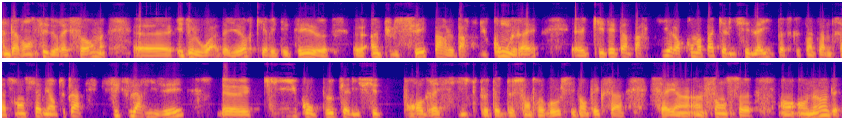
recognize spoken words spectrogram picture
d'avancées de réformes euh, et de lois d'ailleurs qui avaient été euh, impulsées par le parti du Congrès, qui était un parti alors qu'on ne va pas qualifier de laïque parce que c'est un terme très français, mais en tout cas sécularisé, qui qu'on peut qualifier de progressiste, peut-être de centre-gauche, si tant est que ça, ça ait un, sens euh, en, Inde,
